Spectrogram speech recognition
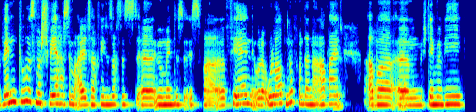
wenn du es mal schwer hast im Alltag, wie du sagtest, äh, im Moment ist es zwar äh, Ferien oder Urlaub ne, von deiner Arbeit, ja. aber ja. Ähm, ich denke mir, wie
